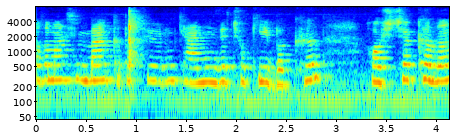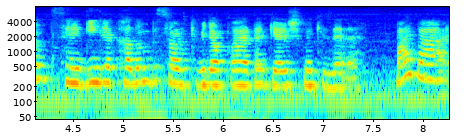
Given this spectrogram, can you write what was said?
o zaman şimdi ben kapatıyorum. Kendinize çok iyi bakın. Hoşça kalın. Sevgiyle kalın. Bir sonraki vloglarda görüşmek üzere. Bay bay.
